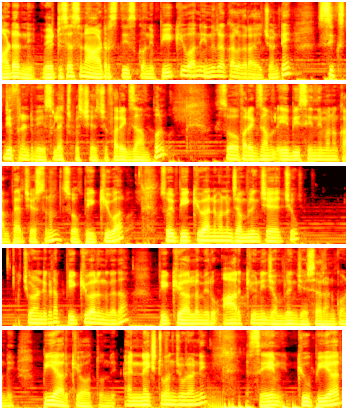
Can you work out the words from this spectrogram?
ఆర్డర్ని వెర్టిసెస్ని ఆర్డర్స్ తీసుకొని పీక్యూఆర్ని ఎన్ని రకాలుగా రాయొచ్చు అంటే సిక్స్ డిఫరెంట్ వేస్లో ఎక్స్ప్రెస్ చేయొచ్చు. For example so for example ఏబీసీని మనం కంపేర్ చేస్తున్నాం. సో పీక్యూఆర్ సో ఈ పీక్యూఆర్ని మనం జంబ్లింగ్ చేయొచ్చు. చూడండి ఇక్కడ పీక్యూఆర్ ఉంది కదా. పీక్యూఆర్లో మీరు ఆర్క్యూని జంబ్లింగ్ చేశారనుకోండి పిఆర్క్యూ అవుతుంది. అండ్ నెక్స్ట్ వన్ చూడండి సేమ్ క్యూపీఆర్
